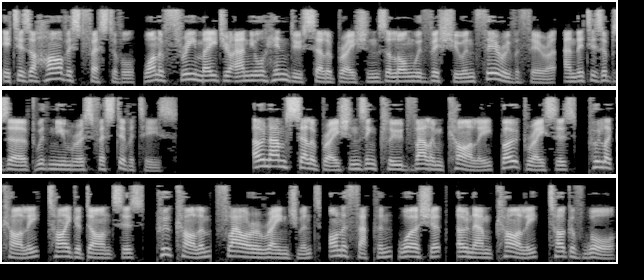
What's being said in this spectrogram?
It is a harvest festival, one of three major annual Hindu celebrations along with Vishu and Thiruvathira, and it is observed with numerous festivities. Onam celebrations include Vallam Kali boat races, Pulakali tiger dances, Pukalam flower arrangement, Onathapan worship, Onam Kali tug of war,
